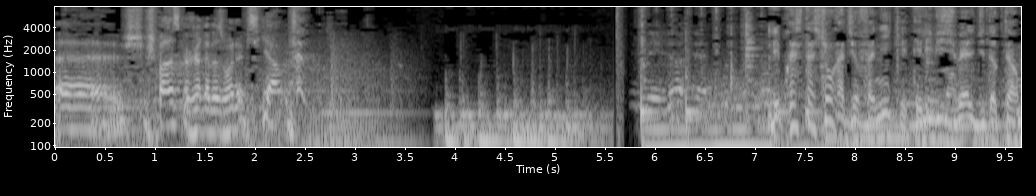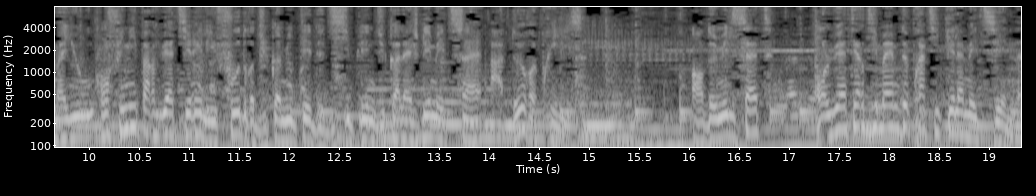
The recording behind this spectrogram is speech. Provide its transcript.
euh, je pense que j'aurais besoin d'un psychiatre. Les prestations radiophoniques et télévisuelles du docteur Mayou ont fini par lui attirer les foudres du comité de discipline du Collège des médecins à deux reprises. En 2007, on lui interdit même de pratiquer la médecine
